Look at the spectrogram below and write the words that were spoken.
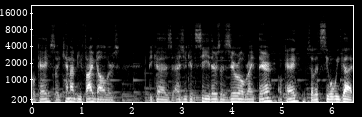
okay? So it cannot be $5 because as you can see, there's a zero right there, okay? So let's see what we got.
